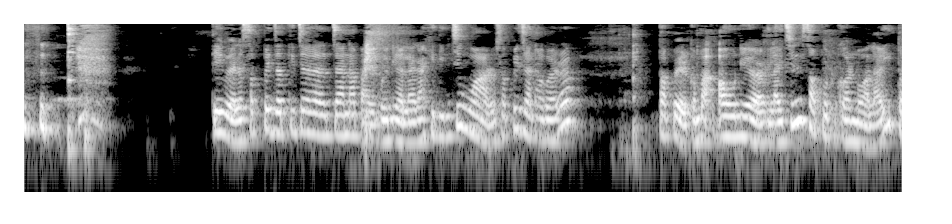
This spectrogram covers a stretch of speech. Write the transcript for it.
त्यही भएर सबै जतिजना जना भाइ बहिनीहरूलाई राखिदिन्छु उहाँहरू सबैजना गएर तपाईँहरूकोमा आउनेहरूलाई चाहिँ सपोर्ट गर्नु होला है त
